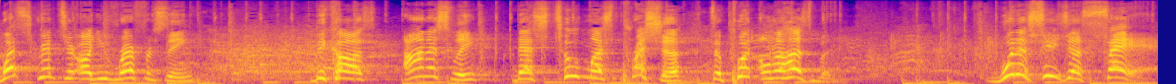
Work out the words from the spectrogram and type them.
What scripture are you referencing? Because honestly, that's too much pressure to put on a husband. What if she just sad?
